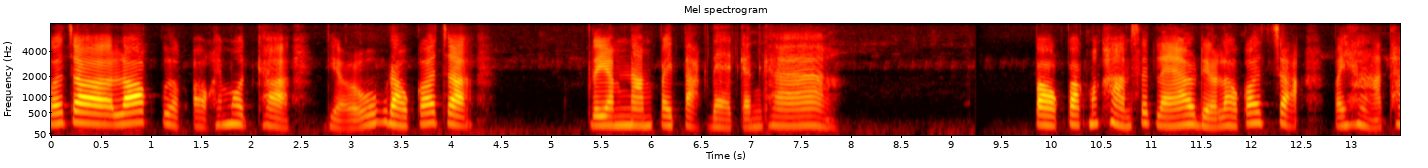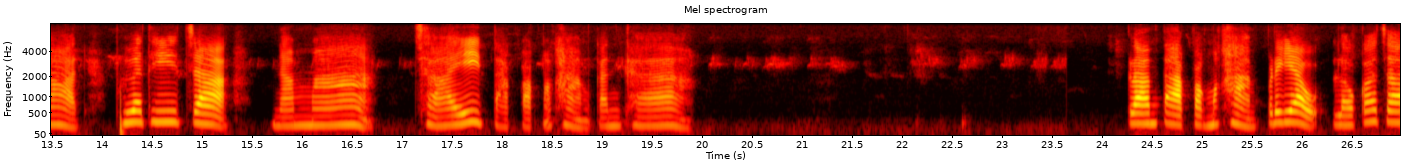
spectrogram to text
ก็จะลอกเปลือกออกให้หมดค่ะ เดี๋ยวเราก็จะเตรียมนำไปตากแดดกันค่ะ ปอกฝักมะขามเสร็จแล้ว เดี๋ยวเราก็จะไปหาถาด เพื่อที่จะนำมา ใช้ตากฝักมะขามกันค่ะการตากฝักมะขามเปรี้ยว เราก็จะ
